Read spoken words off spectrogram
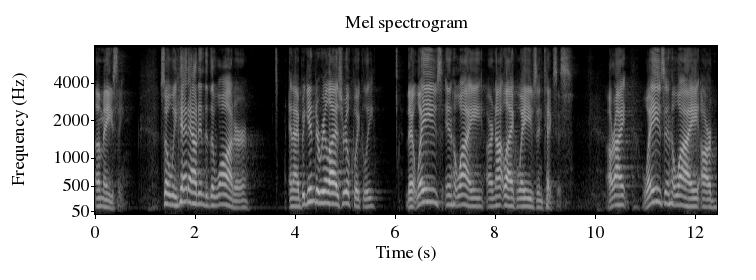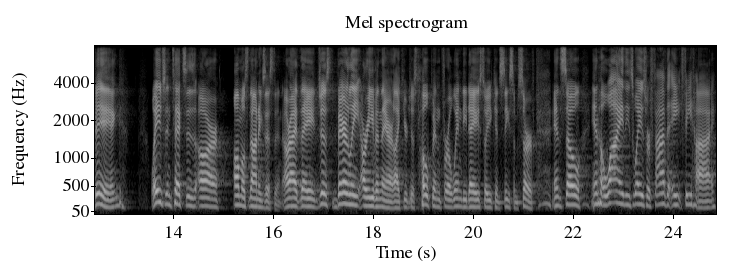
Amazing. So we head out into the water, and I begin to realize real quickly that waves in Hawaii are not like waves in Texas. All right? Waves in Hawaii are big, waves in Texas are almost non existent. All right, they just barely are even there. Like you're just hoping for a windy day so you can see some surf. And so in Hawaii, these waves were five to eight feet high,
